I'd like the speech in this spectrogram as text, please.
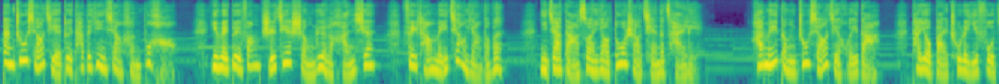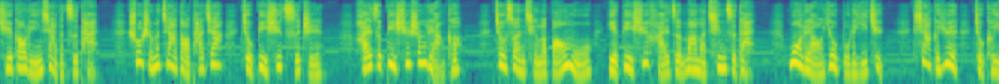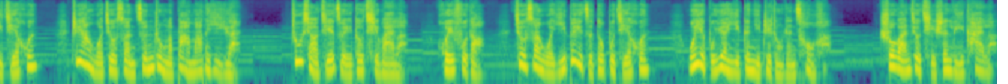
但朱小姐对他的印象很不好，因为对方直接省略了寒暄，非常没教养的问：“你家打算要多少钱的彩礼？”还没等朱小姐回答，他又摆出了一副居高临下的姿态，说什么嫁到他家就必须辞职，孩子必须生两个，就算请了保姆也必须孩子妈妈亲自带。末了又补了一句：“下个月就可以结婚，这样我就算尊重了爸妈的意愿。”朱小姐嘴都气歪了，回复道：“就算我一辈子都不结婚，我也不愿意跟你这种人凑合。”说完就起身离开了。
